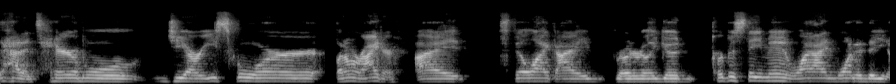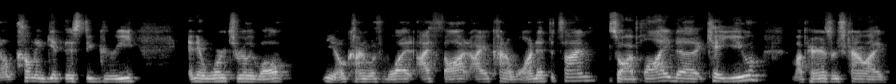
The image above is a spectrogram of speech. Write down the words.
had a terrible GRE score, but I'm a writer. I feel like I wrote a really good purpose statement, why I wanted to, you know, come and get this degree. And it worked really well, you know, kind of with what I thought I kind of wanted at the time. So I applied to KU. My parents were just kind of like,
